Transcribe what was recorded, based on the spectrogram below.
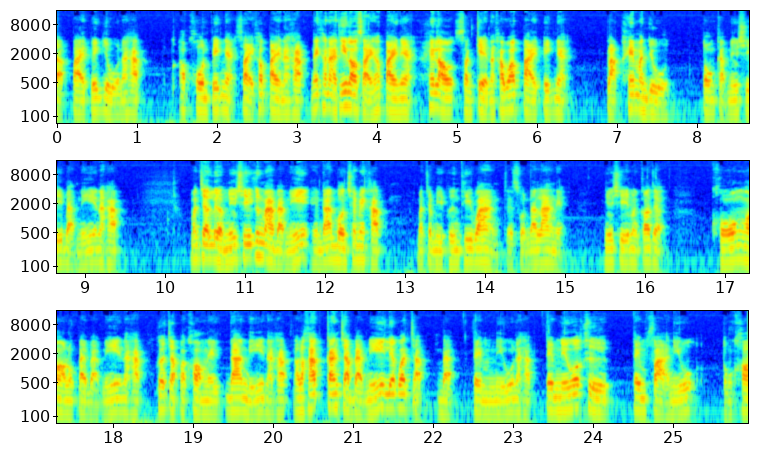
จับปลายปิกอยู่นะครับเอาโคนปิกเนี่ยใส่เข้าไปนะครับ ในขณะที่เราใส่เข้าไปเนี่ยให้เราสังเกตนะครับว่าปลายปิกเนี่ยปรับให้มันอยู่ตรงกับนิ้วชี้แบบนี้นะครับ มันจะเหลื่อมนิ้วชี้ขึ้นมาแบบนี้เห็นด้านบนใช่ไหมครับ มันจะมีพื้นที่ว่าง แต่ส่วนด้านล่างเนี่ยนิ้วชี้มันก็จะโค้งงอลงไปแบบนี้นะครับ เพื่อจับประคองในด้านนี้นะครับเอาละครับการจับแบบนี้เรียกว่าจับแบบ เต็มนิ้วนะครับ เต็มนิ้วก็คือเต็มฝ่านิ้วตรงข้อ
